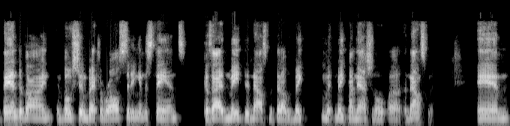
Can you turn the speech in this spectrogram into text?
Dan Devine, and Bo Schembechler were all sitting in the stands because I had made the announcement that I would make make my national uh, announcement. And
